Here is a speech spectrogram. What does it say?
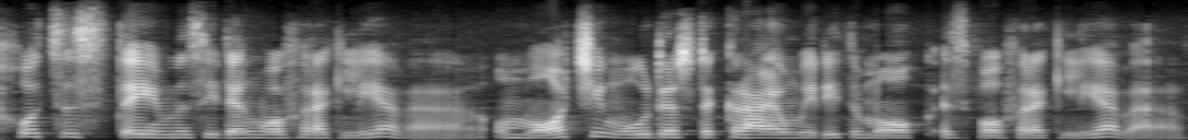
God se stem is die ding waarvoor ek lewe. Om marching orders te kry om hierdie te maak is waarvoor ek lewe.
